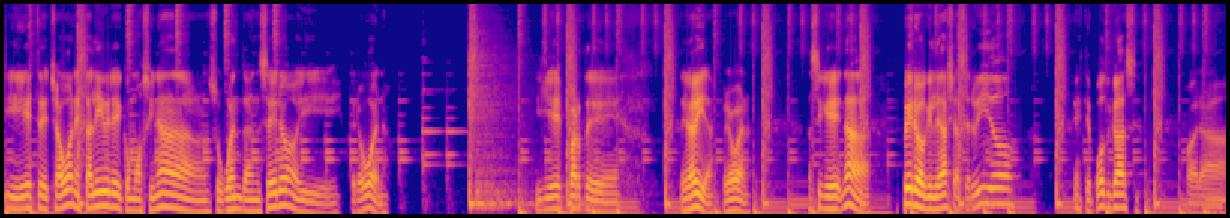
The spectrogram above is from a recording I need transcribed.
Y este chabón está libre como si nada en su cuenta en cero. Y, pero bueno. Y es parte de la vida, pero bueno. Así que nada, espero que le haya servido este podcast para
